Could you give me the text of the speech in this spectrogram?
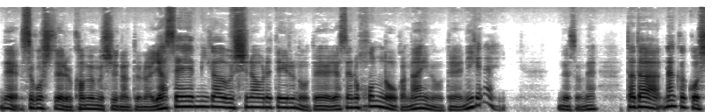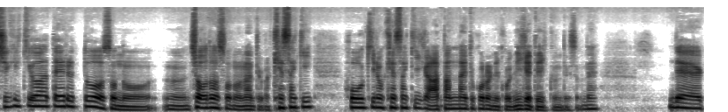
ね、過ごしているカメムシなんていうのは野生味が失われているので、野生の本能がないので、逃げないんですよね。ただ、なんかこう刺激を与えると、その、うん、ちょうどその、なんていうか、毛先、ほうきの毛先が当たんないところにこう逃げていくんですよね。で、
